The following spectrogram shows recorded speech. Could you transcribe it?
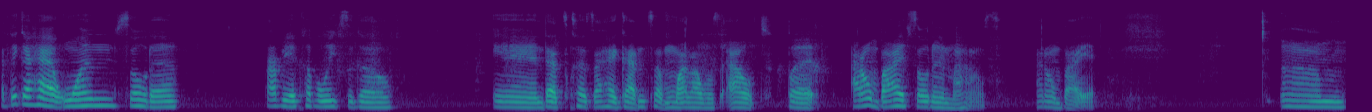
I think I had one soda probably a couple weeks ago, and that's because I had gotten something while I was out. But I don't buy soda in my house. I don't buy it. Um.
